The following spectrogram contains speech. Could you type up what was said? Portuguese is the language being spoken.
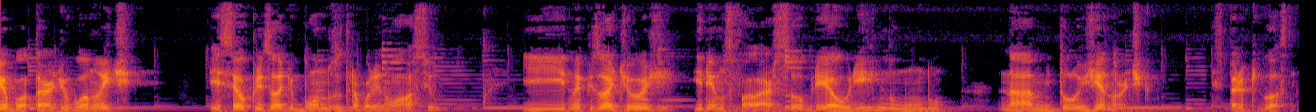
dia, boa tarde ou boa noite. Esse é o episódio bônus do Trabalho no Ócio. E no episódio de hoje iremos falar sobre a origem do mundo na mitologia nórdica. Espero que gostem.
